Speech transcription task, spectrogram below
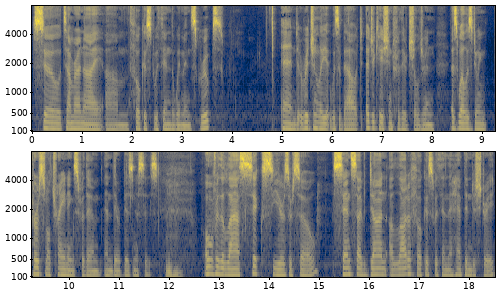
So Tamara and I um, focused within the women's groups. And originally it was about education for their children, as well as doing personal trainings for them and their businesses. Over the last six years or so, since I've done a lot of focus within the hemp industry,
